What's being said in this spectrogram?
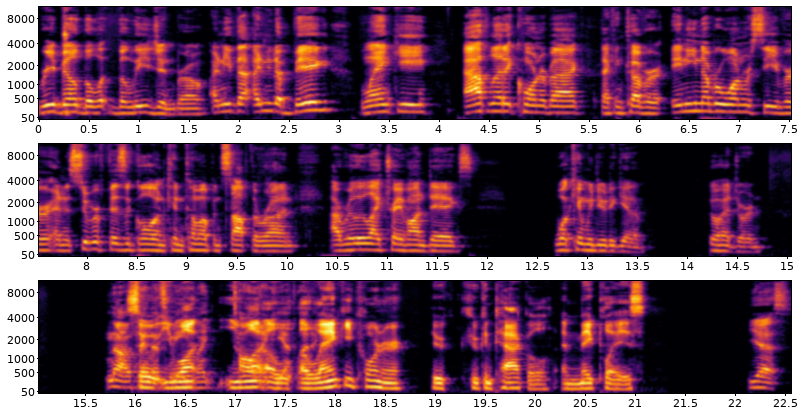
rebuild the the Legion, bro. I need that I need a big, lanky, athletic cornerback that can cover any number 1 receiver and is super physical and can come up and stop the run. I really like Trevon Diggs. What can we do to get him? Go ahead, Jordan. No, So that's you me, want like, you tall, want lanky, a, a lanky corner who who can tackle and make plays. Yes.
